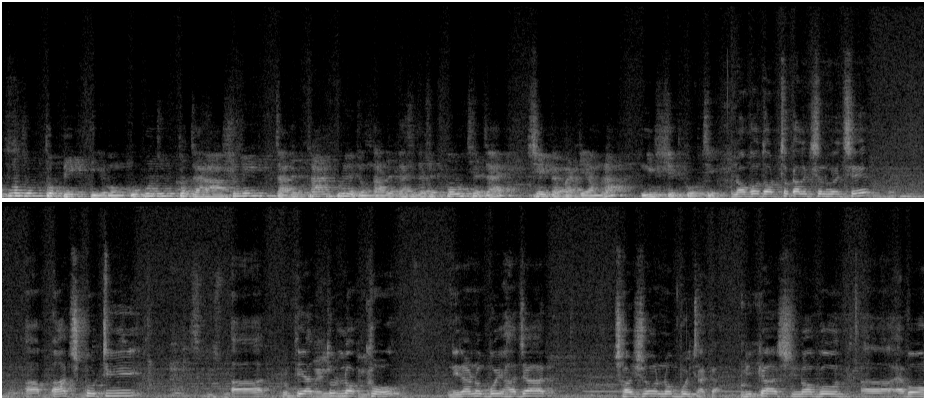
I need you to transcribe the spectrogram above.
উপযুক্ত ব্যক্তি এবং উপযুক্ত যারা আসলেই যাদের ত্রাণ প্রয়োজন তাদের কাছে যাতে পৌঁছে যায় সেই ব্যাপারটি আমরা নিশ্চিত করছি। নগদ অর্থ কালেকশন হয়েছে। পাঁচ কোটি তিয়াত্তর লক্ষ নিরানব্বই হাজার ছয়শো নব্বই টাকা। বিকাশ, নগদ এবং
